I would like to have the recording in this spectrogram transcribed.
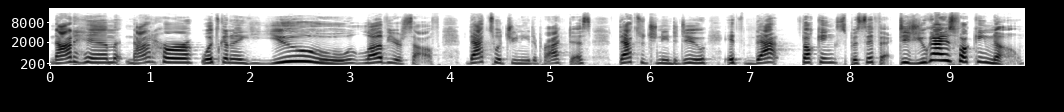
not him, not her. What's going to make you love yourself? That's what you need to practice. That's what you need to do. It's that fucking specific. Did you guys fucking know?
